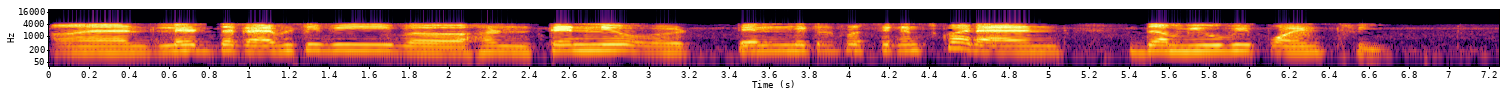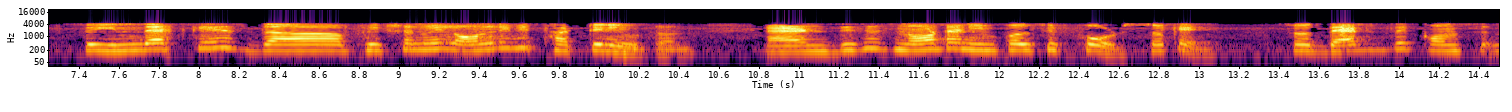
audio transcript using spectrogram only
And let the gravity be uh, 10 new uh, 10 meter per second square and the mu be 0.3 so in that case the friction will only be 30 newton. And this is not an impulsive force okay? So that's the concept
